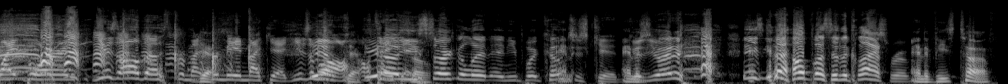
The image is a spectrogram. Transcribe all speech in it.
whiteboard. use all those for my Yes. for me and my kid. Use them Yeah, all. yeah. You know, take you. So- circle it and you put coach's kid because you he's going to help us in the classroom. And if he's tough,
